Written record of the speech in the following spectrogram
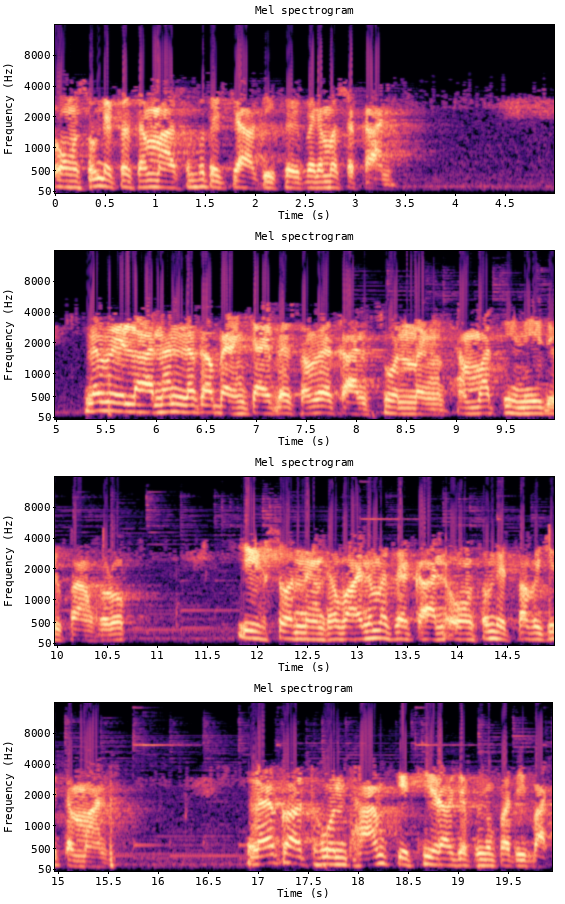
องค์ สมเด็จพระสัมมาสัมพุทธเจ้าที่เคยไปนมัสการ และเวลานั้นแล้วก็แบ่งใจเป็นสองรายการส่วนหนึ่งทำวัดที่นี้ด้วยความเคารพ อีกส่วนหนึ่งถวายนมัสการองค์สมเด็จพระพิชิตมารแล้วก็ทูลถามกิจที่เราจะพึงปฏิบัติ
